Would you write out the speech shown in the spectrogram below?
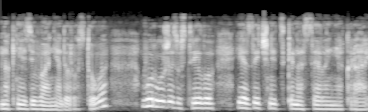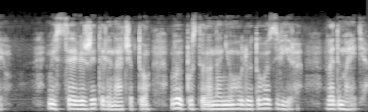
на князювання до Ростова, вороже зустріло язичницьке населення краю. Місцеві жителі начебто випустили на нього лютого звіра, ведмедя.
